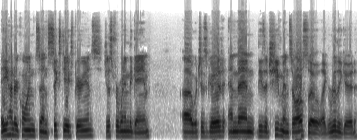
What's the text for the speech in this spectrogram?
800 coins and 60 experience just for winning the game, uh, which is good. And then these achievements are also like really good.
